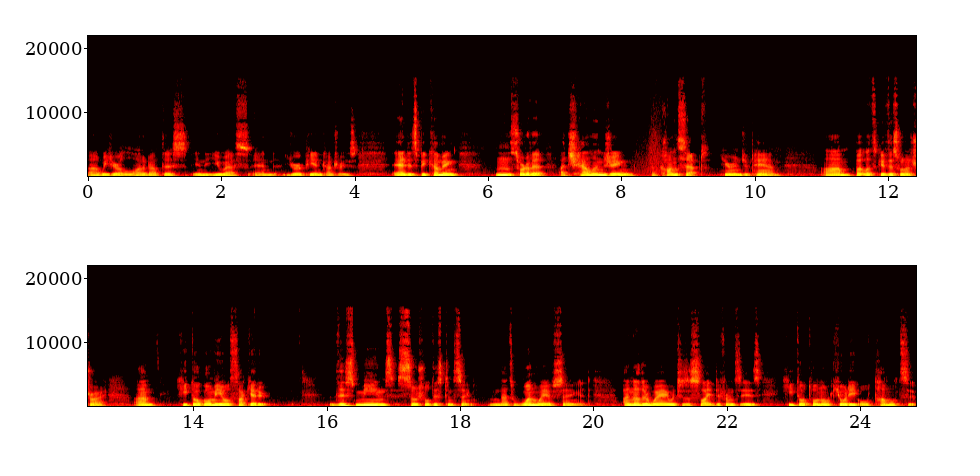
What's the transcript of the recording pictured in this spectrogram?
Uh, we hear a lot about this in the US and European countries, and it's becoming mm, sort of a, a challenging concept here in Japan. Um, but let's give this one a try. Um, hitogomi o sakeru. This means social distancing. And that's one way of saying it. Another way, which is a slight difference, is hito to no kyori o tamotsu.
